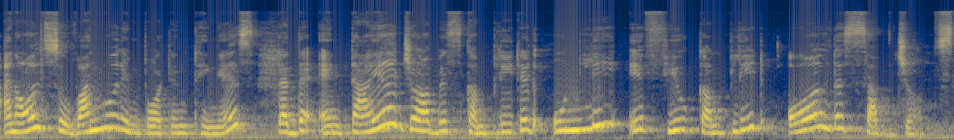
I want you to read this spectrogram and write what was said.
and also one more important thing is that the entire job is completed only if you complete all the sub jobs.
